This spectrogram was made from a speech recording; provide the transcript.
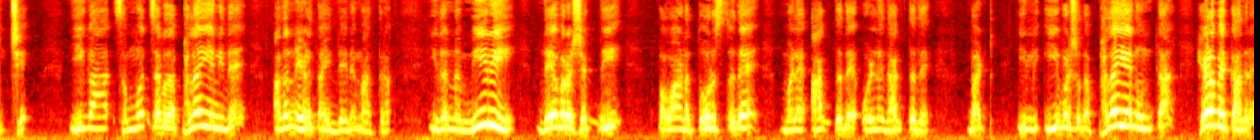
ಇಚ್ಛೆ. ಈಗ ಸಂವತ್ಸರದ ಫಲ ಏನಿದೆ ಅದನ್ನು ಹೇಳ್ತಾ ಇದ್ದೇನೆ ಮಾತ್ರ. ಇದನ್ನು ಮೀರಿ ದೇವರ ಶಕ್ತಿ ಪವಾಡ ತೋರಿಸ್ತದೆ, ಮಳೆ ಆಗ್ತದೆ ಒಳ್ಳೆಯದಾಗ್ತದೆ ಬಟ್ ಇಲ್ಲಿ ಈ ವರ್ಷದ ಫಲ ಏನು ಅಂತ ಹೇಳಬೇಕಾದ್ರೆ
